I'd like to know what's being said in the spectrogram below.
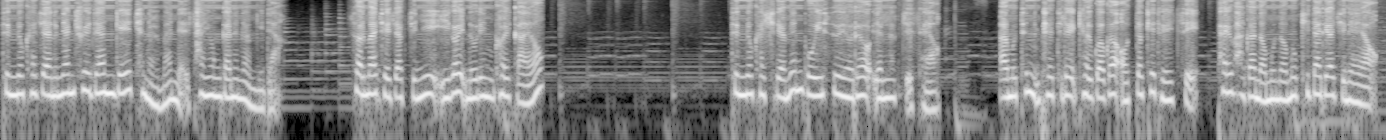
등록하지 않으면 최대 한 개의 채널만 사용 가능합니다. 설마 제작진이 이걸 노린 걸까요? 등록하시려면 보이스웨어로 연락주세요. 아무튼 배틀의 결과가 어떻게 될지 8화가 너무너무 기다려지네요.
